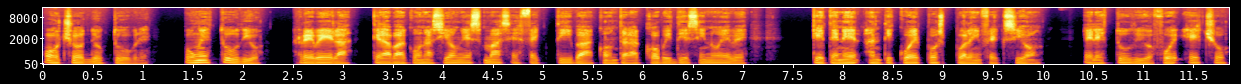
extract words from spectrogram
8 de octubre. Un estudio revela que la vacunación es más efectiva contra la COVID-19 que tener anticuerpos por la infección. El estudio fue hecho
